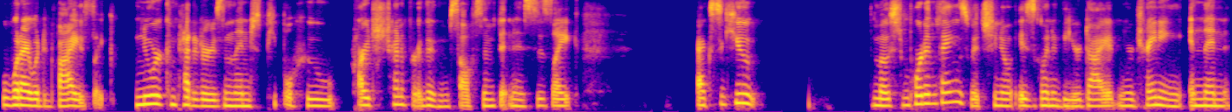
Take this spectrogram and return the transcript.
what i would advise like newer competitors and then just people who are just trying to further themselves in fitness is like execute the most important things which you know is going to be your diet and your training and then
